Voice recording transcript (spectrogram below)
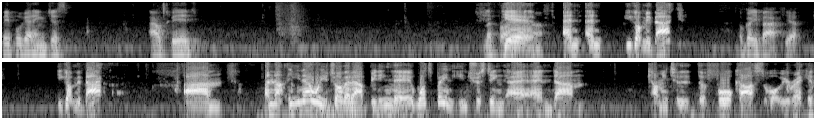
People getting just outbid. Left, right, Yeah. center. And and you got me back. I've got you back. Yeah. You got me back. Um, and uh, you know what you're talking about outbidding there. What's been interesting uh, and um, coming to the forecast of what we reckon,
